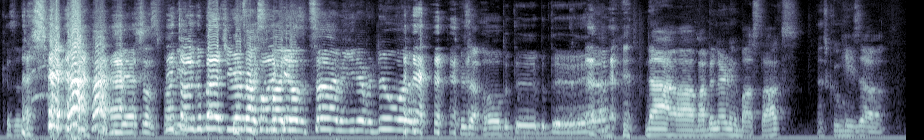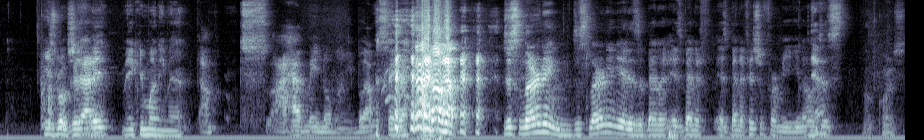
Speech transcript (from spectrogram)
because of that shit. yeah, that shit's They funny. talk about you he every talks about you all the time, and you never do one. He's like, oh, but then, but then. Nah, um, I've been learning about stocks. That's cool. He's uh, he's real good at it. Make your money, man. I'm, I have made no money, but I'm just saying, just learning, just learning it is a benef- is benef- is beneficial for me, you know. Yeah. Just Of course.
